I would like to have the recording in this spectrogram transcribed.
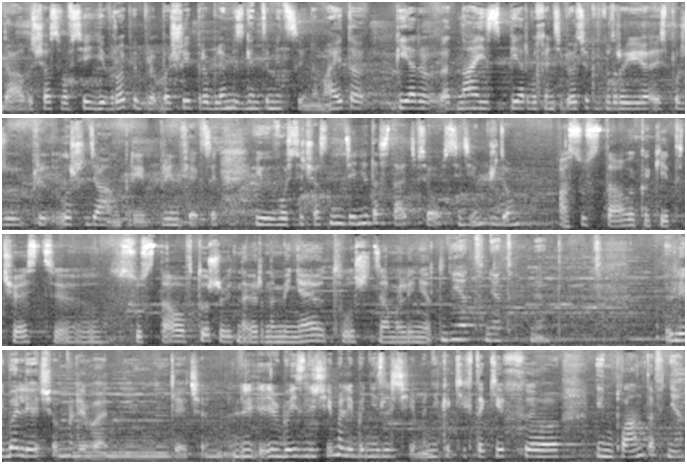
Да, вот сейчас во всей Европе большие проблемы с гентамицином, а это пер, одна из первых антибиотиков, которые я использую при лошадям при, при инфекции. И его сейчас нигде не достать. Все, сидим, ждем. А суставы, какие-то части суставов тоже ведь, наверное, меняют лошадям или нет? Нет, нет, нет. Либо лечим, либо не, не лечим. Либо излечимо, либо неизлечимо. Никаких таких э, имплантов нет.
